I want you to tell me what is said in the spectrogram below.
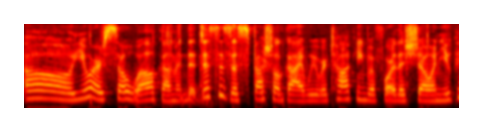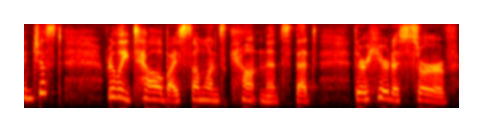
Oh, you are so welcome. And this is a special guy. We were talking before the show, and you can just really tell by someone's countenance that they're here to serve.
